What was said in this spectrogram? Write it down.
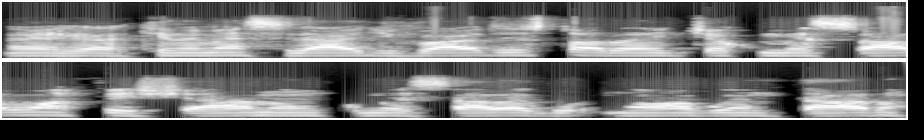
Né? Aqui na minha cidade, vários restaurantes já começaram a fechar, não começaram, não aguentaram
